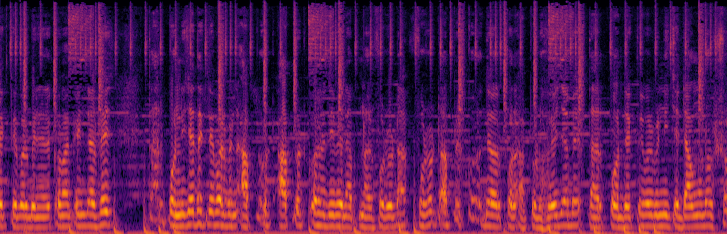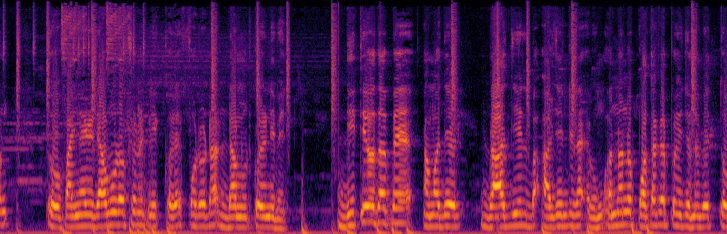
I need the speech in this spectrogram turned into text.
দেখতে পারবেন এরকম একটা ইন্টারফেস তারপর নিচে দেখতে পারবেন আপলোড আপলোড করে দেবেন আপনার ফটোটা ফটোটা আপলোড করে দেওয়ার পর আপলোড হয়ে যাবে। তারপর দেখতে পারবেন নিচে ডাউনলোড অপশন তো ফাইনালি ডাউনলোড অপশনে ক্লিক করে ফটোটা ডাউনলোড করে নেবেন। দ্বিতীয় ধাপে আমাদের ব্রাজিল বা আর্জেন্টিনা এবং অন্যান্য পতাকার প্রয়োজন হবে, তো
